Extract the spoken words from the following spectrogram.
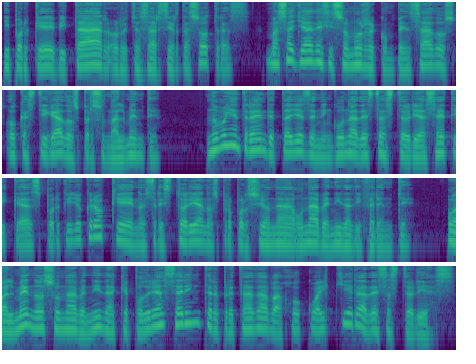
y por qué evitar o rechazar ciertas otras, más allá de si somos recompensados o castigados personalmente. No voy a entrar en detalles de ninguna de estas teorías éticas porque yo creo que nuestra historia nos proporciona una avenida diferente, o al menos una avenida que podría ser interpretada bajo cualquiera de esas teorías.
